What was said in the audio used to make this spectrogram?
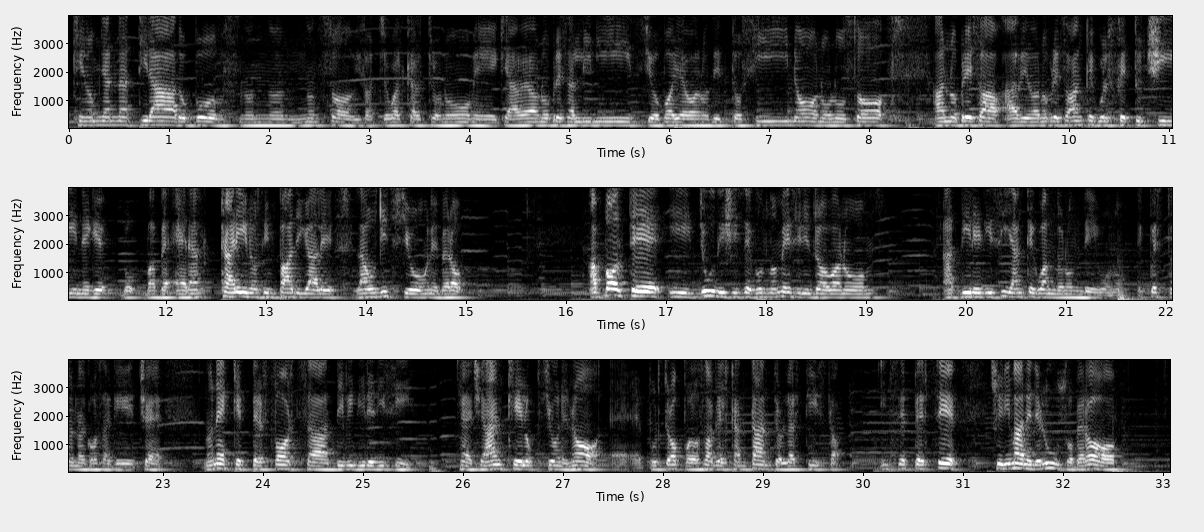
che non mi hanno attirato, boh, non, non, non, so, vi faccio qualche altro nome che avevano preso all'inizio, poi avevano detto sì, no, non lo so, preso, avevano preso anche quel fettuccine che, boh, vabbè, era carino, simpatica le, l'audizione, però a volte i giudici secondo me si ritrovano a dire di sì anche quando non devono. E questa è una cosa che, cioè, non è che per forza devi dire di sì, cioè c'è anche l'opzione no, eh, purtroppo lo so che il cantante o l'artista in sé per sé ci rimane deluso, però,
